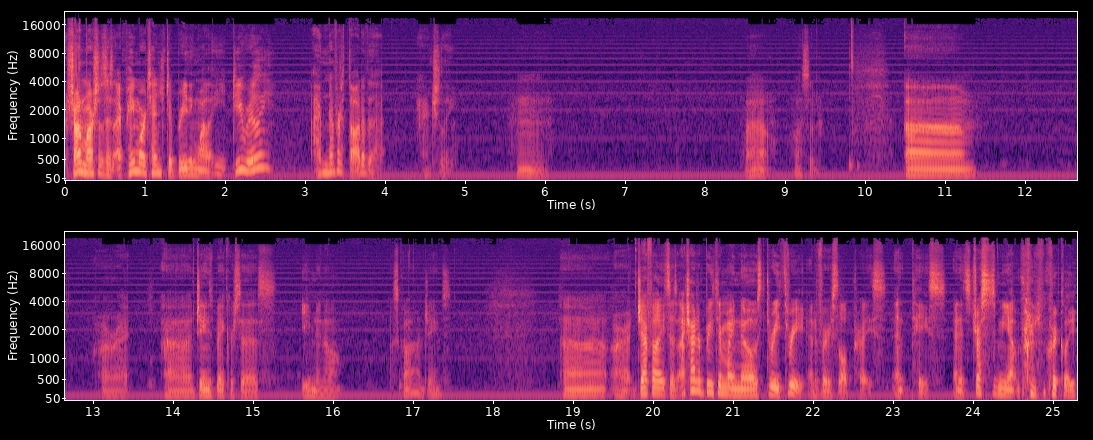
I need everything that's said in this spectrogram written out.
Sean Marshall says, I pay more attention to breathing while I eat. Do you really? I've never thought of that, actually. Hmm. Wow, awesome. Um. All right. Uh, James Baker says, "Evening all. What's going on, James?" Uh, all right. Jeff Elliott says, I try to breathe through my nose 3 3 at a very slow pace, and pace, and it stresses me out pretty quickly.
